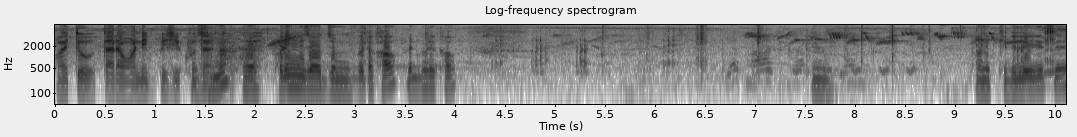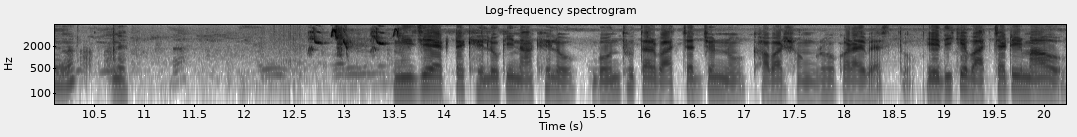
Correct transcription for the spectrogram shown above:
হয়তো তারা অনেক বেশি ক্ষুধা না? হ্যাঁ যাওয়ার জন্য। ওটা খাও পেট ভরে খাও। হুম। অনেক খিদে লেগে গেছে না? নে। নিজে একটা খেলো কি না খেলো বন্ধু তার বাচ্চার জন্য খাবার সংগ্রহ করায় ব্যস্ত। এদিকে বাচ্চাটির মাও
